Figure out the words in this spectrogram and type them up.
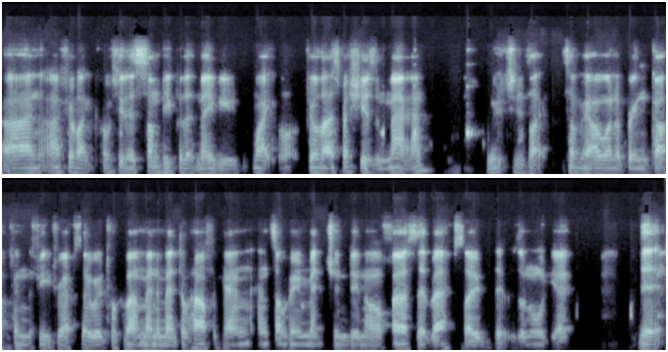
And I feel like obviously there's some people that maybe might feel that, especially as a man, which is like something I want to bring up in the future episode. We'll talk about men and mental health again, and something mentioned in our first ever episode that was on audio that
